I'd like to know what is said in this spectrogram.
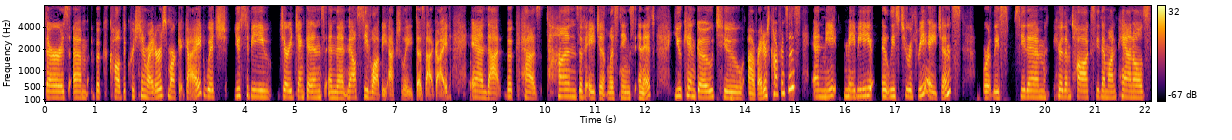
there's um, a book called The Christian Writers Market Guide, which used to be Jerry Jenkins, and then now Steve Laube actually does that guide. And that book has tons of agent listings in it. You can go to uh, writers' conferences and meet maybe at least two or three agents, or at least see them, hear them talk, see them on panels,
